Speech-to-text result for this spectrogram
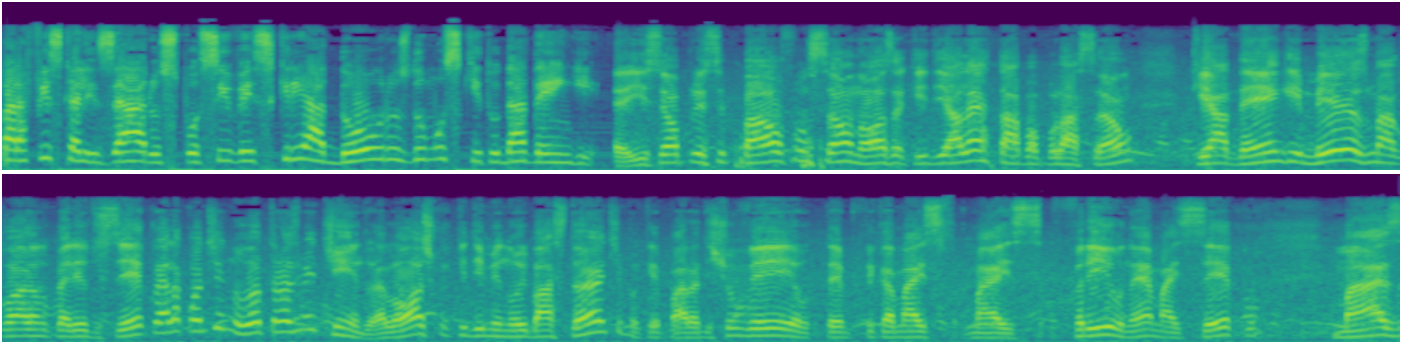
para fiscalizar os possíveis criadouros do mosquito da dengue. É, isso é a principal função nossa aqui de alertar a população que a dengue, mesmo agora no período seco, ela continua transmitindo. É lógico que diminui bastante, porque para de chover, o tempo fica mais, mais frio, né, mais seco. Mas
